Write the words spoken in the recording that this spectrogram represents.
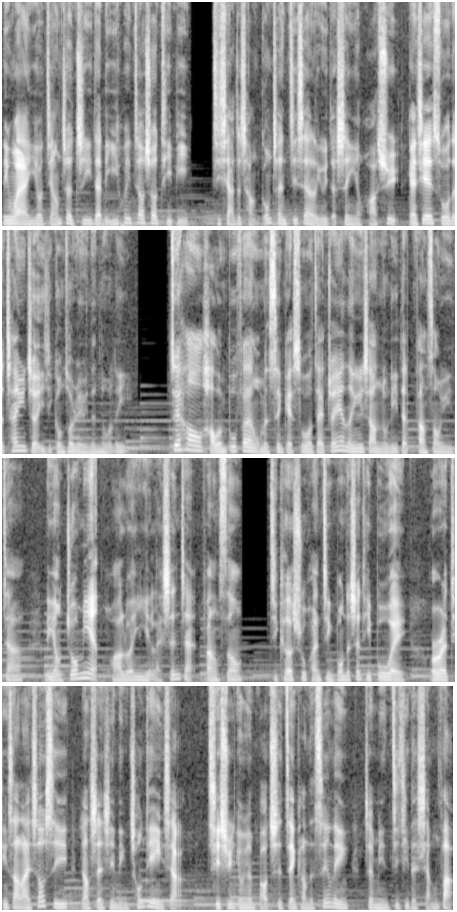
另外，由讲者之一的李一慧教授提笔记下这场工程机械领域的盛宴花絮，感谢所有的参与者以及工作人员的努力。最后好文部分，我们献给所有在专业领域上努力的放松瑜伽，利用桌面、滑轮椅来伸展放松，即可舒缓紧绷的身体部位。偶尔停下来休息，让身心灵充电一下。期许永远保持健康的心灵，正面积极的想法，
